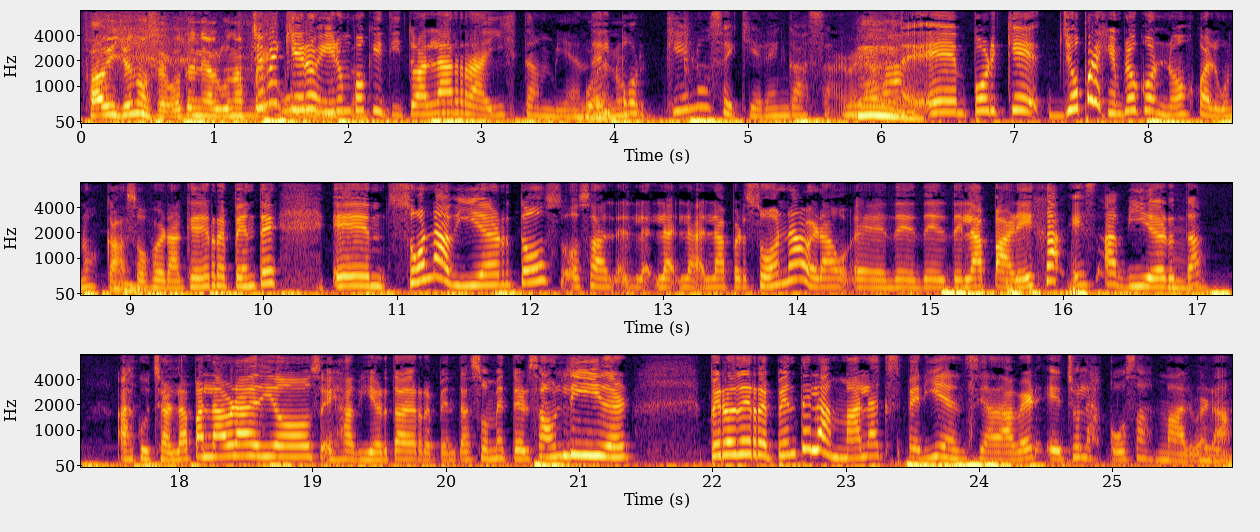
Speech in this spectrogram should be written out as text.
Fabi, yo no sé, vos tenés alguna Yo pregunta. me quiero ir un poquitito a la raíz también del por qué no se quieren casar, ¿verdad? Mm. Eh, porque yo, por ejemplo, conozco algunos casos, ¿verdad? Que de repente eh, son abiertos, o sea, la, la- la- la persona, ¿verdad? Eh, de, de- de la pareja es abierta a escuchar la palabra de Dios, es abierta de repente a someterse a un líder, pero de repente la mala experiencia de haber hecho las cosas mal, ¿verdad?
